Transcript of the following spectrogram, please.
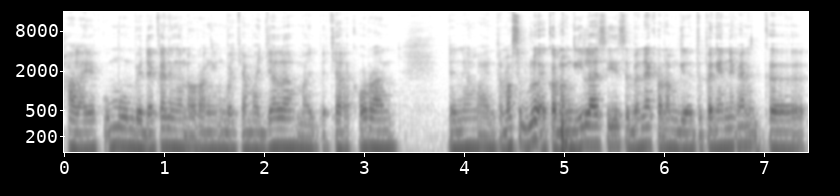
halayak umum bedakan dengan orang yang baca majalah ma- baca koran dan yang lain. Termasuk dulu ekonom gila sih. Sebenarnya ekonom gila itu pengennya kan ke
